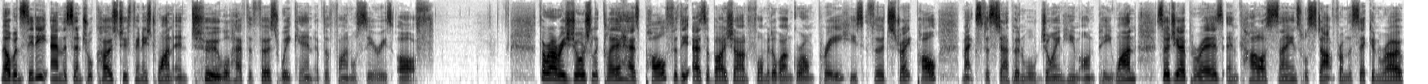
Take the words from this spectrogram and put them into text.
Melbourne City and the Central Coast, who finished 1 and 2, will have the first weekend of the final series off. Ferrari's Georges Leclerc has pole for the Azerbaijan Formula One Grand Prix, his third straight pole. Max Verstappen will join him on P1. Sergio Perez and Carlos Sainz will start from the second row,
